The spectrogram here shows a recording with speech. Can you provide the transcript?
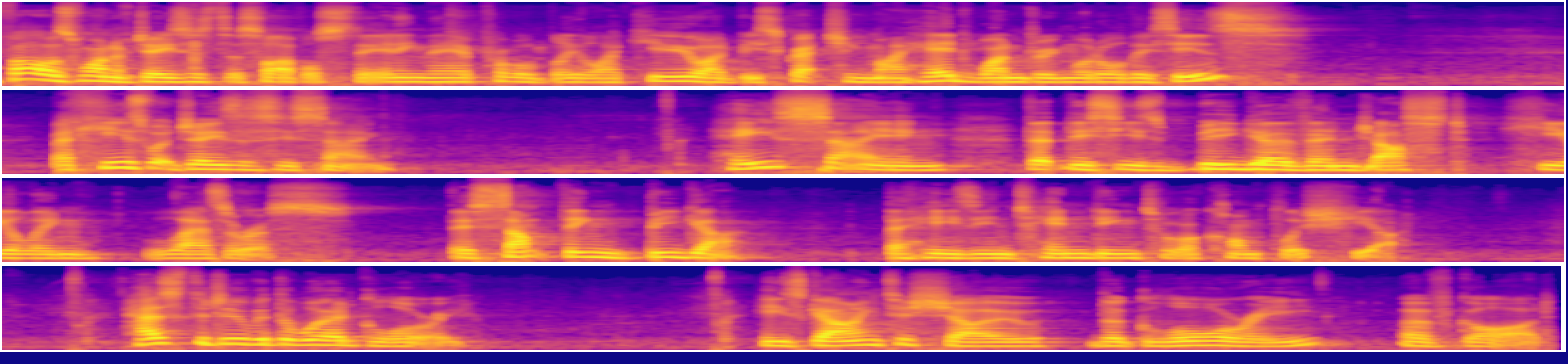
if I was one of Jesus' disciples standing there, probably like you, I'd be scratching my head, wondering what all this is. But here's what Jesus is saying He's saying that this is bigger than just healing Lazarus. There's something bigger that he's intending to accomplish here. Has to do with the word glory. He's going to show the glory of God.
